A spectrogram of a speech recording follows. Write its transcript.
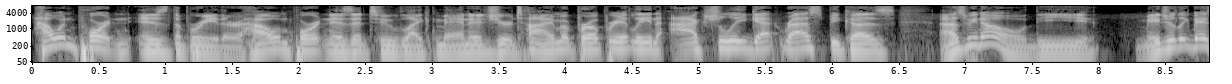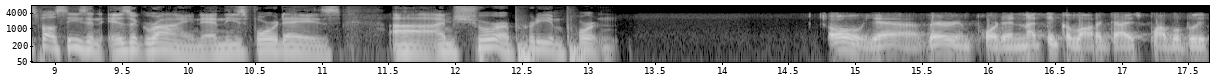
how important is the breather? How important is it to like manage your time appropriately and actually get rest? Because as we know, the Major League Baseball season is a grind, and these four days, uh, I'm sure, are pretty important. Oh yeah, very important. And I think a lot of guys probably,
